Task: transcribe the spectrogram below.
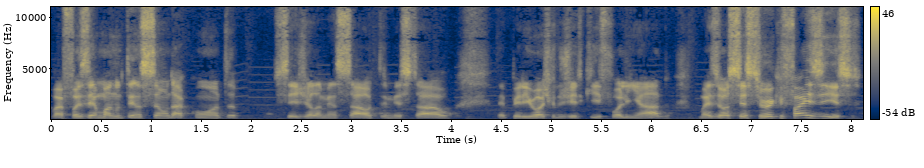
vai fazer a manutenção da conta, seja ela mensal, trimestral, é, periódica, do jeito que for alinhado, mas é o assessor que faz isso.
